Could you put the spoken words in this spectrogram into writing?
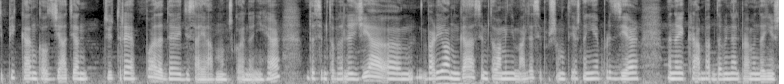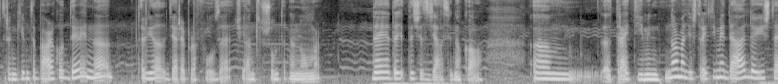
tipik kanë kohëzgjatjen 2-3, po edhe deri disa javë mund të shkojnë ndonjëherë dhe simptomatologjia um, varion nga simptoma minimale si për shembull thjesht ndonjë e përzier, me ndonjë kramp abdominal pra me ndonjë shtrëngim të barkut deri në të vjella dhe diarre profuze që janë të shumta në numër. dhe dhe, dhe që zgjasin në kohë. Ëm um, trajtimin, normalisht trajtimi ideal do ishte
